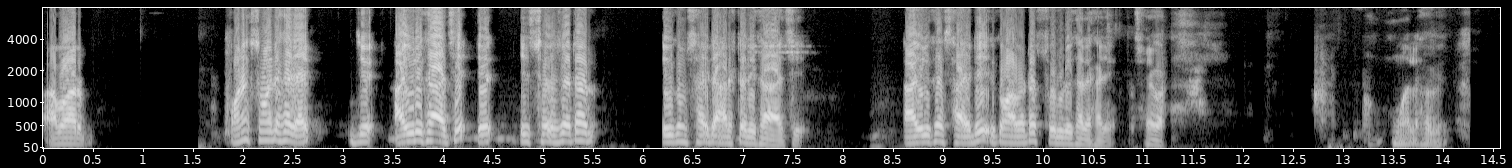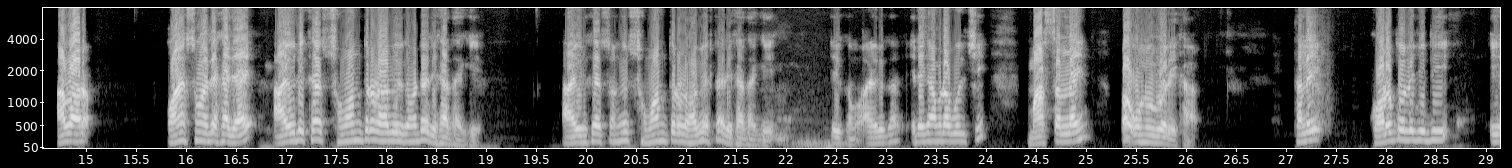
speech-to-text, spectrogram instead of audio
আবার অনেক সময় দেখা যায় যে আয়ু রেখা আছে, এর এই এরকম সাইডে আরেকটা রেখা আছে। আয়ু রেখার সাইডে এরকম আবার একটা সরু রেখা দেখা যায়। ঘুমালে হবে। আবার অনেক সময় দেখা যায় আয়ু রেখার সমান্তরাল ভাবে এরকম একটা রেখা থাকে। আয়ু রেখার সঙ্গে সমান্তরাল ভাবে একটা রেখা থাকে। এরকম আয়ু রেখা, এটাকে আমরা বলছি মার্শাল লাইন। বা অনুগ রেখা তাহলে করতলে যদি এই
